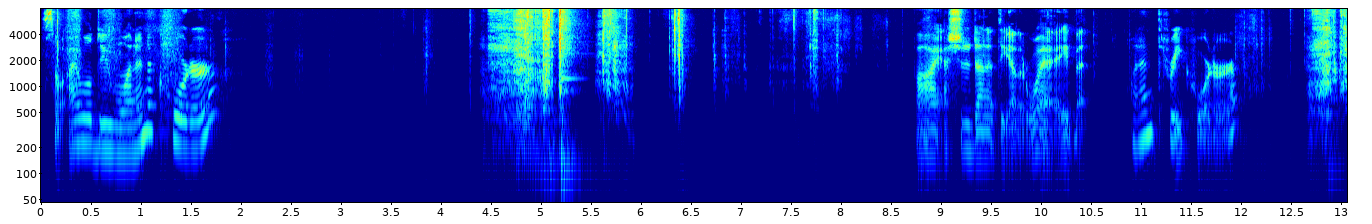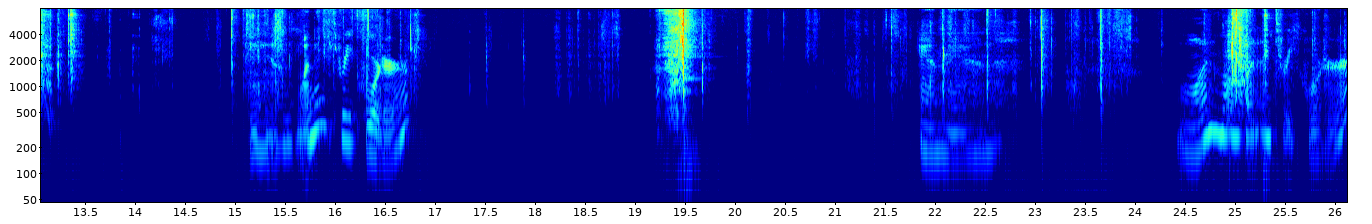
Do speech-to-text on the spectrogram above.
So I will do one and a quarter. By, I should have done it the other way, but one and three quarter. And one and three quarter. And then one more one and three quarter.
